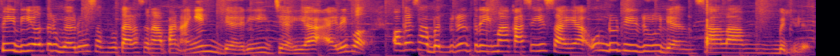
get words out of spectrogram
video terbaru seputar senapan angin dari Jaya Air Rifle. Oke sahabat bediler terima kasih saya undur diri dulu dan salam bediler.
